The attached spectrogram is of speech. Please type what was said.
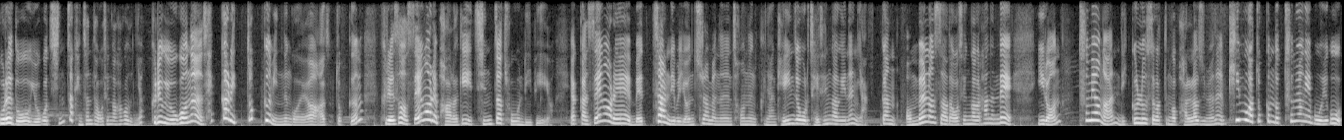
그래도 요거 진짜 괜찮다고 생각하거든요. 그리고 요거는 색깔이 조금 있는 거예요. 아주 조금. 그래서 생얼에 바르기 진짜 좋은 립이에요. 약간 생얼에 매트한 립을 연출하면은 저는 그냥 개인적으로 제 생각에는 약간 언밸런스하다고 생각을 하는데 이런 투명한 립글로스 같은 거 발라주면은 피부가 조금 더 투명해 보이고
